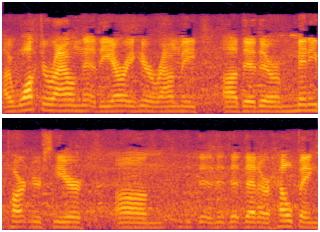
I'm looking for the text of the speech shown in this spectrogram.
I walked around the, the area here around me, uh, there, there are many partners here um, th th that are helping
